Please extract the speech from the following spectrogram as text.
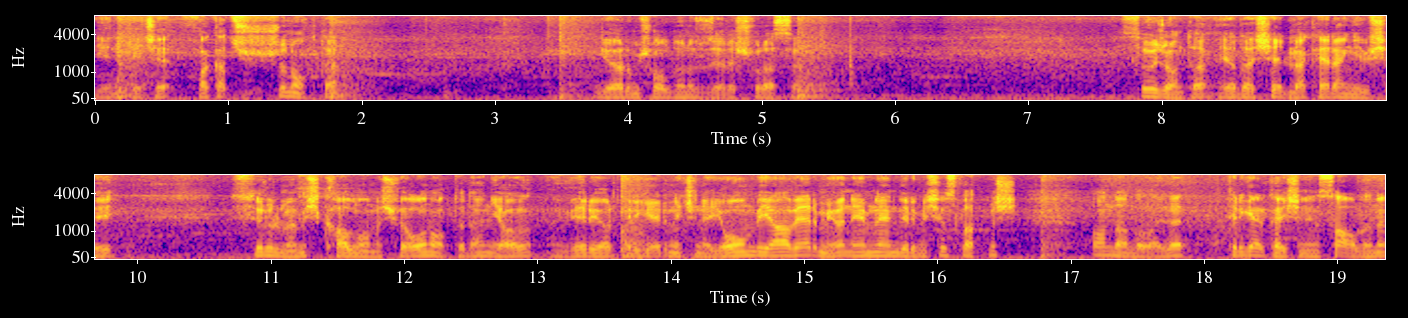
Yeni keçe fakat şu nokta görmüş olduğunuz üzere şurası sıvı conta ya da şellak herhangi bir şey sürülmemiş kalmamış ve o noktadan yağı veriyor triggerin içine. Yoğun bir yağ vermiyor. Nemlendirmiş, ıslatmış. Ondan dolayı da trigger kayışının sağlığını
